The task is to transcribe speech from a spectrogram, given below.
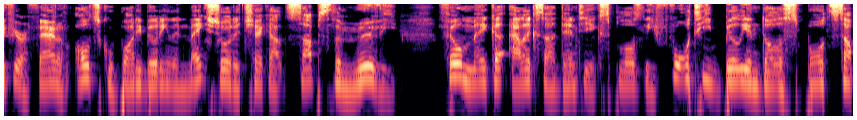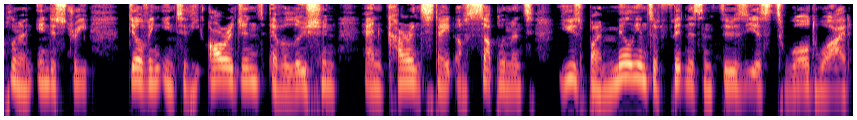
If you're a fan of old school bodybuilding, then make sure to check out Supps the movie. Filmmaker Alex Ardenti explores the $40 billion sports supplement industry, delving into the origins, evolution, and current state of supplements used by millions of fitness enthusiasts worldwide,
